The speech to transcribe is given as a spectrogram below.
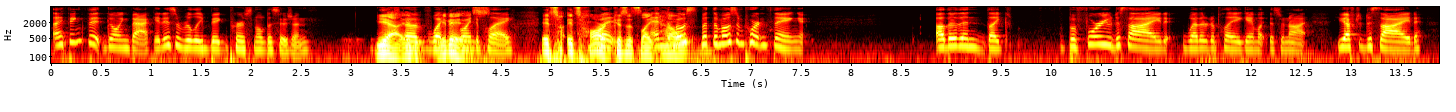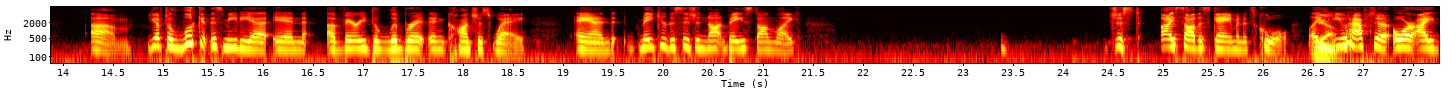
I think that going back, it is a really big personal decision Yeah, it- of what it you're going to play. It's it's hard because it's like and how the most, but the most important thing, other than like, before you decide whether to play a game like this or not, you have to decide. Um, you have to look at this media in a very deliberate and conscious way, and make your decision not based on like just I saw this game and it's cool. Like Yeah. you have to, or I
